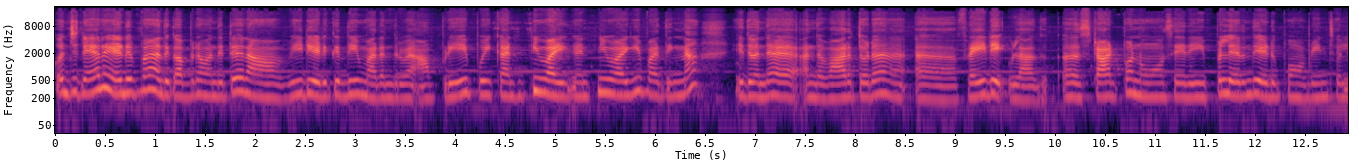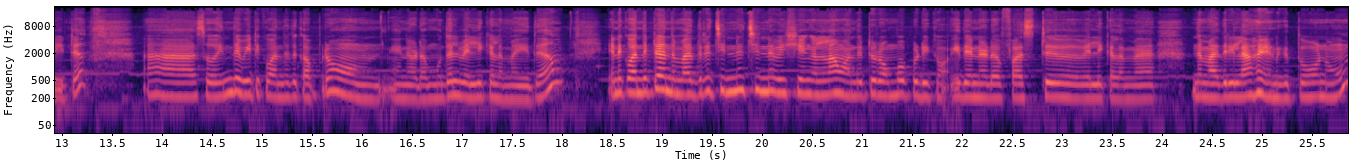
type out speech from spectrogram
கொஞ்சம் நேரம் எடுப்பேன். அதுக்கப்புறம் வந்துட்டு நான் வீடியோ எடுக்கிறதையும் மறந்துடுவேன் அப்படியே போய் கண்டினியூ ஆகி கண்டினியூ ஆகி பார்த்திங்கன்னா இது வந்து அந்த வாரத்தோட ஃப்ரைடே விலாக் ஸ்டார்ட் பண்ணுவோம். சரி இப்போலேருந்து எடுப்போம் அப்படின்னு சொல்லிட்டு ஸோ இந்த வீட்டுக்கு வந்ததுக்கப்புறம் என்னோடய முதல் வெள்ளிக்கிழமை இது. எனக்கு வந்துட்டு அந்த மாதிரி சின்ன சின்ன விஷயங்கள்லாம் வந்துட்டு ரொம்ப பிடிக்கும். இது என்னோடய ஃபஸ்ட்டு வெள்ளிக்கிழமை இந்த மாதிரிலாம் எனக்கு தோணும்.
